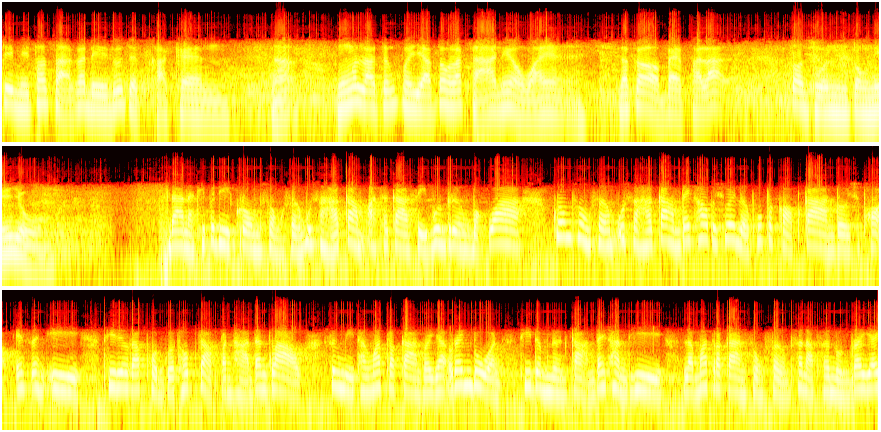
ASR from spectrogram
ที่มีทักษะก็ดีรู้สึกขาดแคลนนะงั้นเราถึงพยายามต้องรักษาอันนี้เอาไว้ แล้วก็แบกภาระต้นทุนตรงนี้อยู่ ด้านอธิบดีกรมส่งเสริมอุตสาหกรรมอัชกาศรีบุญเรืองบอกว่า กรมส่งเสริมอุตสาหกรรมได้เข้าไปช่วยเหลือผู้ประกอบการ โดยเฉพาะ SME ที่ได้รับผลกระทบจากปัญหาดังกล่าว ซึ่งมีทั้งมาตรการระยะเร่งด่วนที่ดำเนินการได้ทันที และมาตรการส่งเสริมสนับสนุนระยะ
